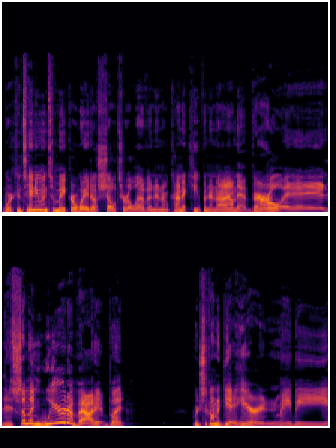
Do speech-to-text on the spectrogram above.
We're continuing to make our way to shelter 11, and I'm kind of keeping an eye on that barrel. And there's something weird about it, but we're just going to get here and maybe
